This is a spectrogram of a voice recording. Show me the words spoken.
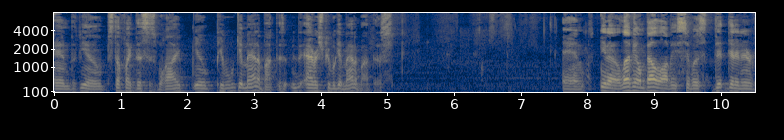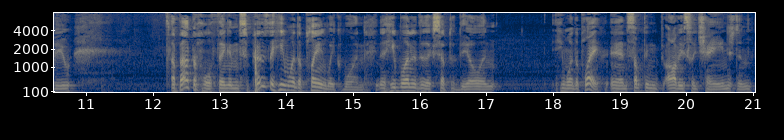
And you know stuff like this is why you know people get mad about this. Average people get mad about this. And you know, Le'Veon Bell obviously was did, did, an interview about the whole thing, and supposedly he wanted to play in Week One. He wanted to accept the deal, and he wanted to play. And something obviously changed, and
